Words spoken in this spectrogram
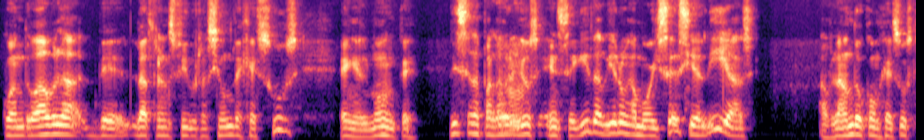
cuando habla de la transfiguración de Jesús en el monte, dice la palabra de Dios, enseguida vieron a Moisés y Elías hablando con Jesús.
